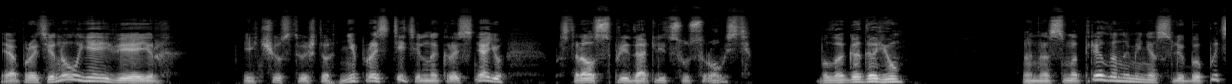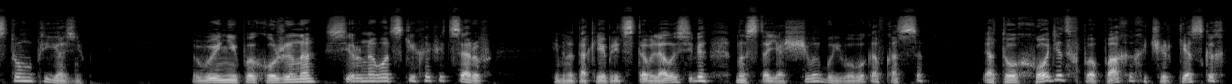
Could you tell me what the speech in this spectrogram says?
Я протянул ей веер и, чувствуя, что непростительно краснею, постарался придать лицу суровость. — Благодарю. Она смотрела на меня с любопытством и приязнью. — Вы не похожи на серноводских офицеров. Именно так я представляла себе настоящего боевого кавказца. А то ходят в попахах и черкесках,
